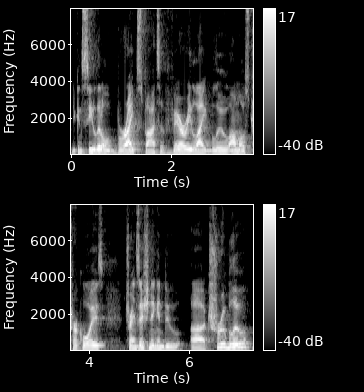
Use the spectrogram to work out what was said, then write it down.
You can see little bright spots of very light blue, almost turquoise, transitioning into uh, true blue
